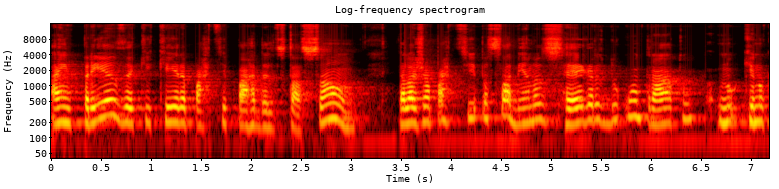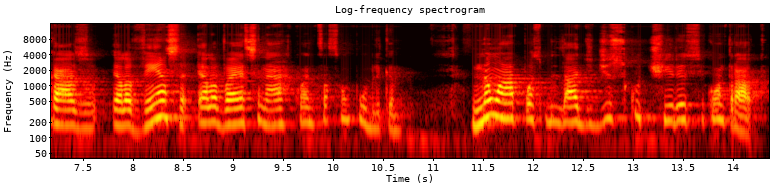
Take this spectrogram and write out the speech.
A empresa que queira participar da licitação, ela já participa sabendo as regras do contrato, no, que no caso ela vença, ela vai assinar com a administração pública. Não há possibilidade de discutir esse contrato.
